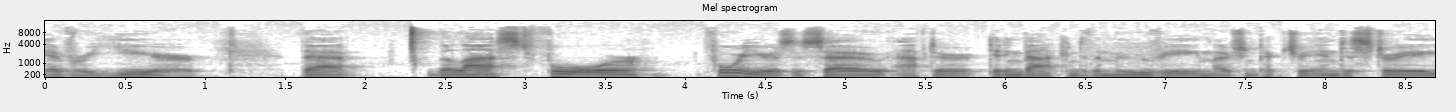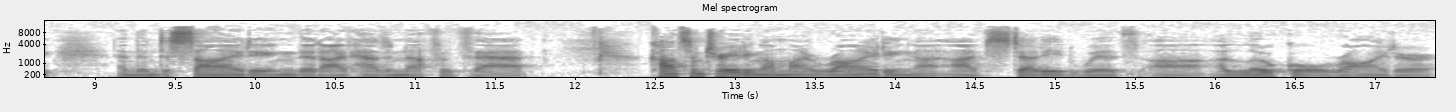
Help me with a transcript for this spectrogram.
every year that the last four four years or so after getting back into the movie motion picture industry and then deciding that I'd had enough of that concentrating on my writing I, have studied with uh, a local writer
